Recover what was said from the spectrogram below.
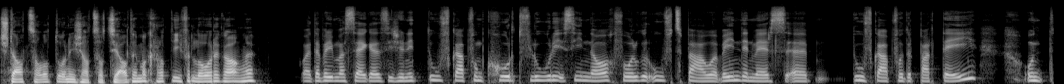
die Stadt Solothurn ist an die Sozialdemokratie verloren gegangen. Gut, aber ich muss sagen, es ist ja nicht die Aufgabe von Kurt Fluri, seinen Nachfolger aufzubauen. Wenn, dann wäre es äh, die Aufgabe von der Partei. Und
